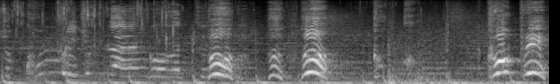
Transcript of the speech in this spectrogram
저 콧물이 좀 나는 것 같아. 어, 어, 어, 코, 코, 코피,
